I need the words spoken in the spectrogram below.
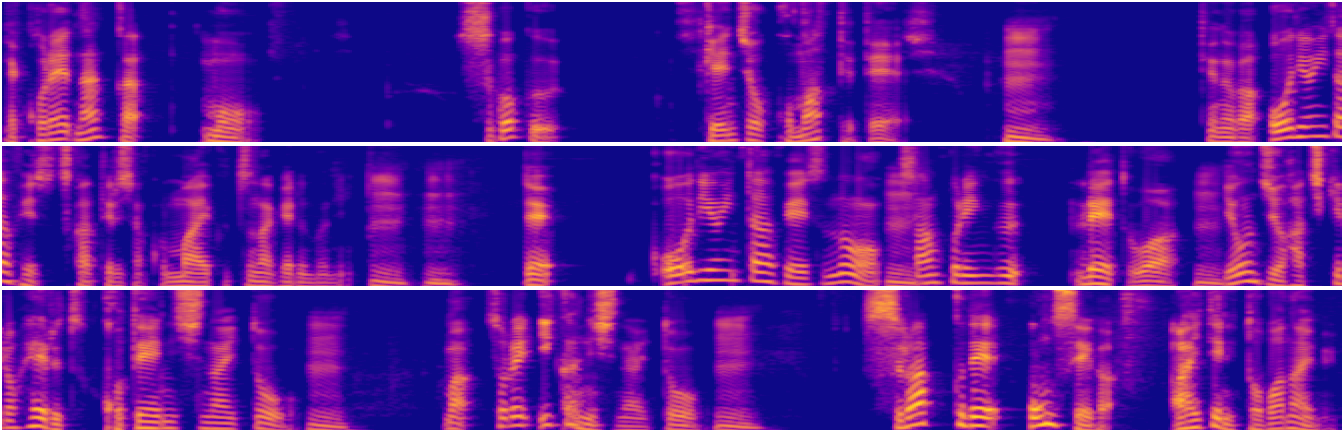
で、これなんかもう、すごく現状困ってて、っうん。ていうのが、オーディオインターフェース使ってるじゃん、このマイクつなげるのに。うんうん。で、オーディオインターフェースのサンプリングレートはうん 48kHz 固定にしないと、うん。まあ、それ以下にしないと、うん。スラックで音声が相手に飛ばないのよ。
